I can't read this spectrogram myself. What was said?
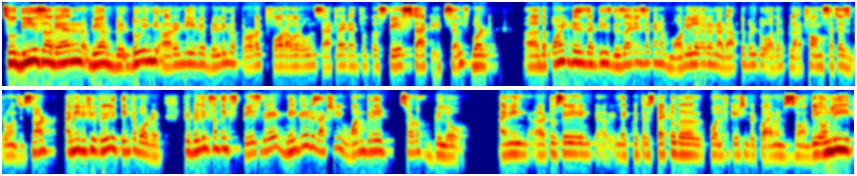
So these again, we are doing the R and D. We're building the product for our own satellite and for the space stack itself. But uh, the point is that these designs are kind of modular and adaptable to other platforms such as drones. It's not, I mean, if you really think about it, if you're building something space grade, mil grade is actually one grade sort of below. I mean, uh, to say, in, uh, like with respect to the qualification requirements and so on, the only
